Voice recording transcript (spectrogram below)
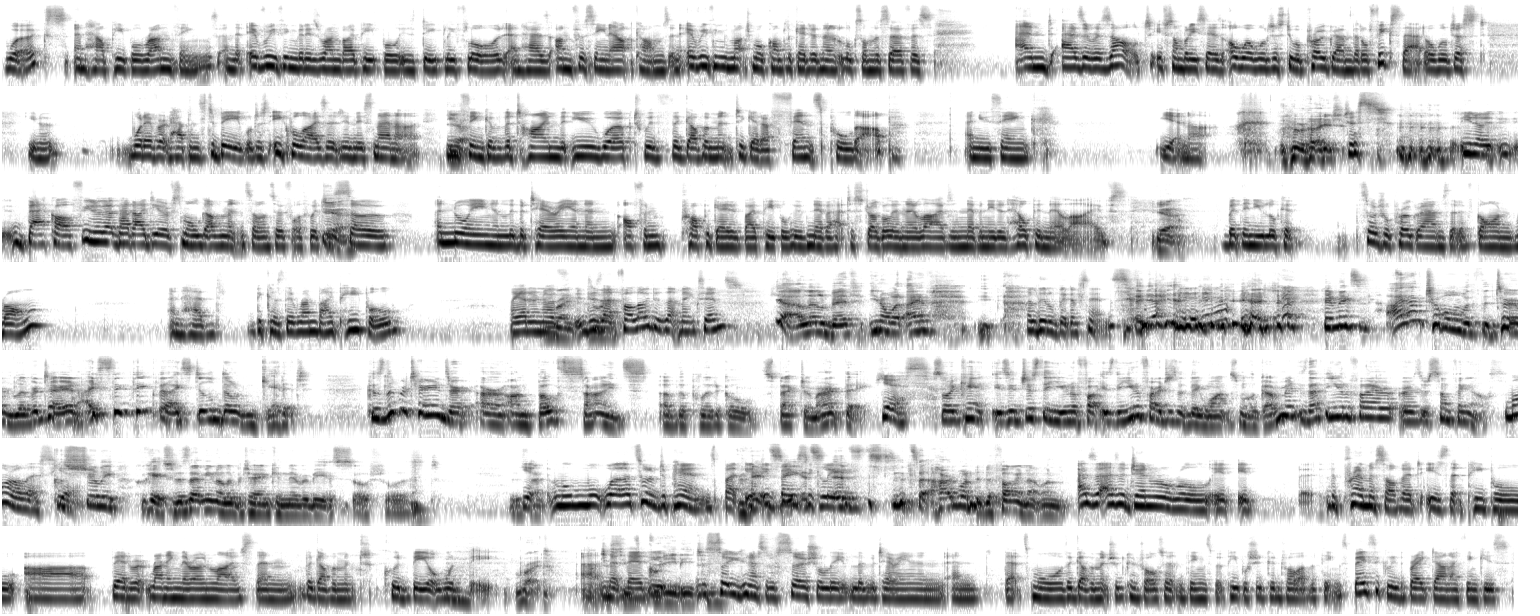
works and how people run things, and that everything that is run by people is deeply flawed and has unforeseen outcomes, and everything's much more complicated than it looks on the surface. And as a result, if somebody says, oh, well, we'll just do a program that'll fix that, or we'll just, you know, whatever it happens to be, we'll just equalize it in this manner. You Yeah. think of the time that you worked with the government to get a fence pulled up, and you think, yeah, nah, right. just, you know, back off. You know, that, that idea of small government and so on and so forth, which Yeah. is so annoying and libertarian and often propagated by people who've never had to struggle in their lives and never needed help in their lives. Yeah. But then you look at social programs that have gone wrong and had because they're run by people. Like I don't know. if, does right. that follow? Does that make sense? Yeah, a little bit. You know what? I have. A little bit of sense. Yeah, yeah. yeah. It makes. I have trouble with the term libertarian. I think, think that I still don't get it. Because libertarians are, are on both sides of the political spectrum, aren't they? Yes. So I can't. Is it just the unify? Is the unifier just that they want small government? Is that the unifier, or is there something else? More or less, yeah. Surely, okay. So does that mean a libertarian can never be a socialist? Is Yeah, that- well, it sort of depends, but it, it See, basically, it's, it's, a hard one to define. That one. as a, as a general rule, it, it the premise of it is that people are better at running their own lives than the government could be or would be. Right. Uh, Just that seems they're- greedy to so you can have sort of social libertarian, and, and that's more the government should control certain things, but people should control other things. Basically, the breakdown I think is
